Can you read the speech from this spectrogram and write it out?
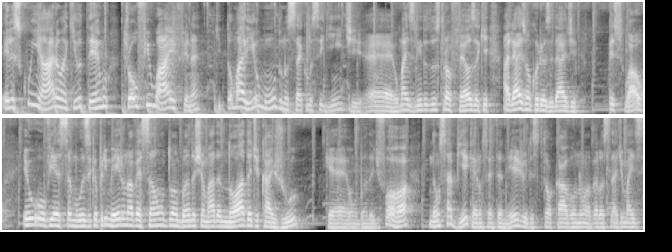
eles cunharam aqui o termo Trophy Wife, né? Que tomaria o mundo no século seguinte. É o mais lindo dos troféus aqui. Aliás, uma curiosidade pessoal, eu ouvi essa música primeiro na versão de uma banda chamada Noda de Caju, que é uma banda de forró, não sabia que era um sertanejo, eles tocavam numa velocidade mais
